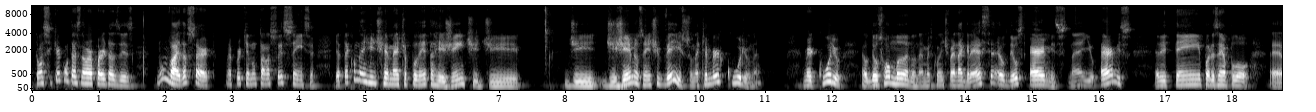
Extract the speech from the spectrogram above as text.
Então, assim, que acontece na maior parte das vezes? Não vai dar certo, né? porque não está na sua essência. E até quando a gente remete ao planeta regente de, de, de gêmeos, a gente vê isso, né? que é Mercúrio. Né? Mercúrio é o deus romano, né? Mas quando a gente vai na Grécia é o deus Hermes, né? E o Hermes ele tem, por exemplo, é,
